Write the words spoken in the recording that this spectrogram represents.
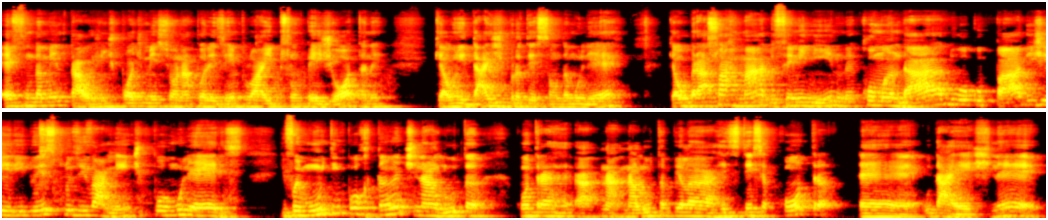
é fundamental. A gente pode mencionar, por exemplo, a YPJ, né, que é a Unidade de Proteção da Mulher, que é o braço armado feminino, né, comandado, ocupado e gerido exclusivamente por mulheres. E foi muito importante na luta contra a, na, na, luta pela resistência contra é, o Daesh, né?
